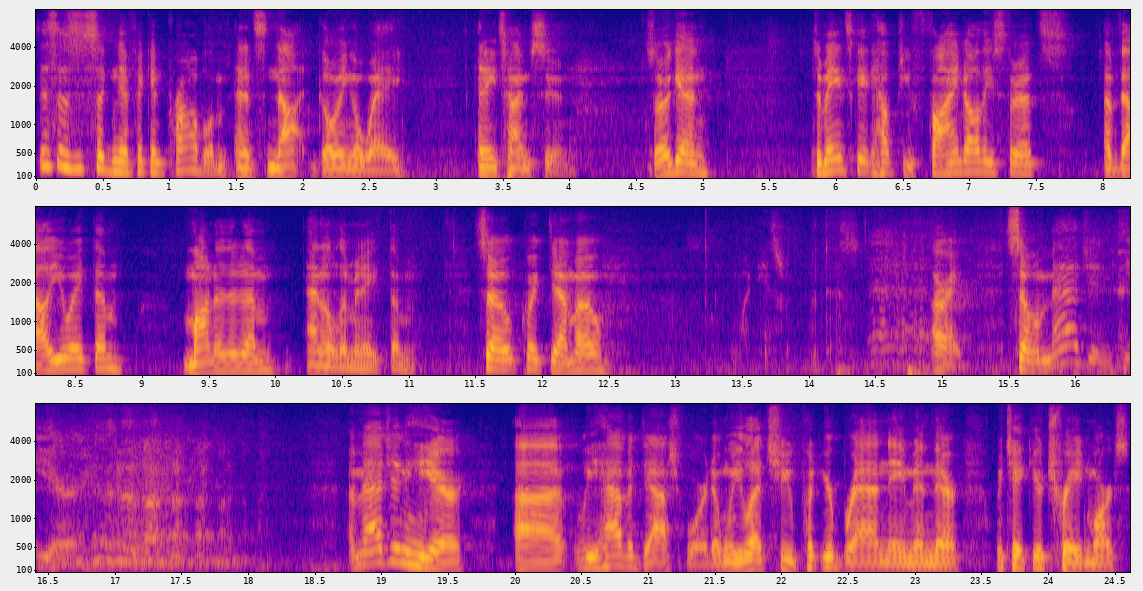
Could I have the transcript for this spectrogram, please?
this is a significant problem, and it's not going away anytime soon. So again, DomainSkate helped you find all these threats, evaluate them, monitor them, and eliminate them. So quick demo. What is with this? All right. So imagine here. imagine here uh, we have a dashboard and we let you put your brand name in there. We take your trademarks.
